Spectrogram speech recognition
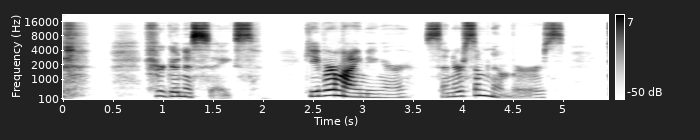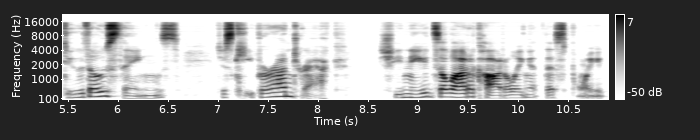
For goodness sakes. Keep reminding her, send her some numbers, do those things. Just keep her on track. She needs a lot of coddling at this point.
